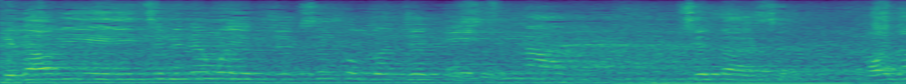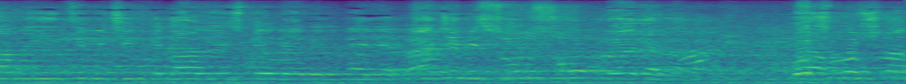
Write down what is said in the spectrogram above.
Klavyeyi eğitimine mi ayıracaksın, kullanacak mısın? Eğitimini aldım. Süpersin. Adam eğitim için klavyesini verebilmeli. Bence bir soru sor öyle ver. Boşu boşuna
